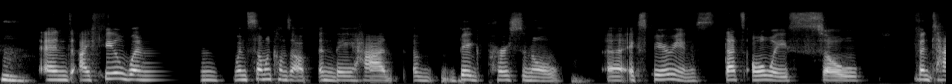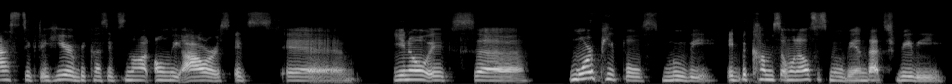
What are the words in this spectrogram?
Hmm. And I feel when when someone comes up and they had a big personal uh, experience, that's always so fantastic to hear because it's not only ours. It's uh, you know it's uh, more people's movie it becomes someone else's movie and that's really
